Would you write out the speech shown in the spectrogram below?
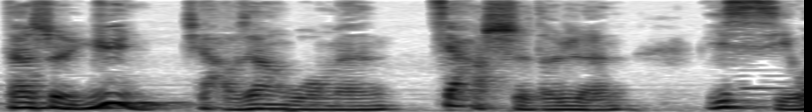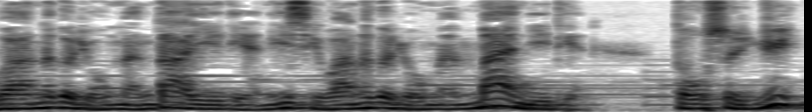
但是运就好像我们驾驶的人，你喜欢那个油门大一点，你喜欢那个油门慢一点，都是运，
